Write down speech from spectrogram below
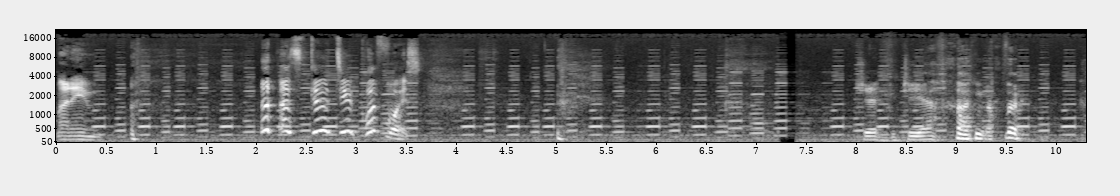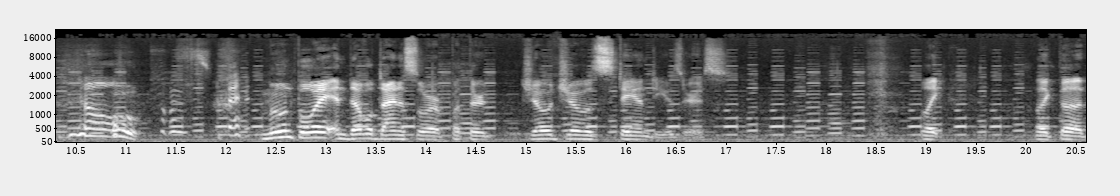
my name. That's gonna do Cliff voice. J- do you have another? No. Moon Boy and Devil Dinosaur, but they're JoJo's stand users. Like, like the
